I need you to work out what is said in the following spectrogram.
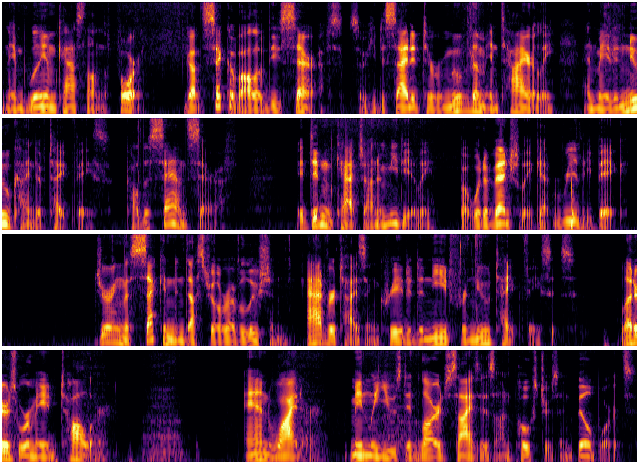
named William Caslon IV, got sick of all of these serifs, so he decided to remove them entirely and made a new kind of typeface, called a sans serif. It didn't catch on immediately, but would eventually get really big. During the Second Industrial Revolution, advertising created a need for new typefaces. Letters were made taller and wider, mainly used in large sizes on posters and billboards.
